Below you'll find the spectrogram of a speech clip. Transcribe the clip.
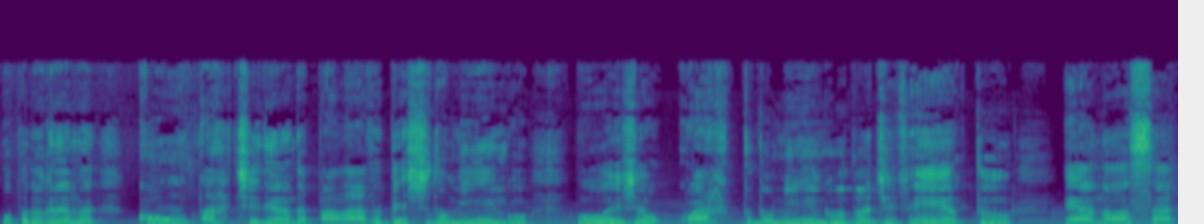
o programa Compartilhando a Palavra deste domingo. Hoje é o quarto domingo do Advento, é a nossa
